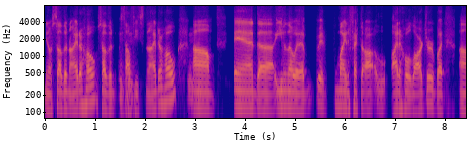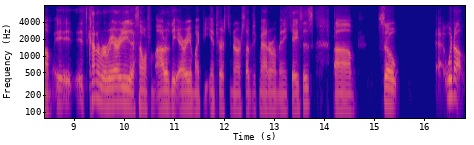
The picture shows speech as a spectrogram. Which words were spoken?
you know, Southern Idaho, Southern mm-hmm. Southeastern Idaho. Mm-hmm. Um, and uh, even though it, it might affect Idaho larger, but um, it, it's kind of a rarity that someone from out of the area might be interested in our subject matter in many cases. Um, so uh, we're not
